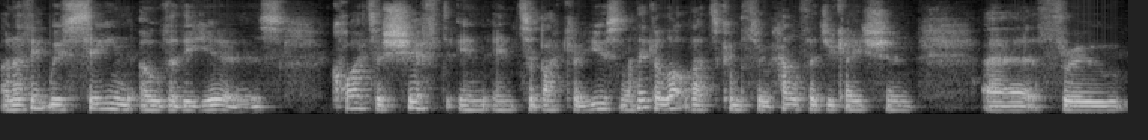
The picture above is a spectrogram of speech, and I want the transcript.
And I think we've seen over the years quite a shift in, in tobacco use. And I think a lot of that's come through health education uh, through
